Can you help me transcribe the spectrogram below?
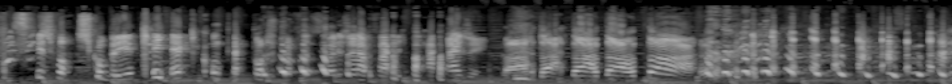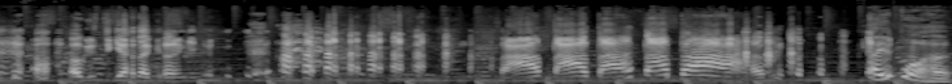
Vocês vão descobrir quem é que contratou os professores Girafales pra matar a gente. Tá, tá, tá, o grito de guerra da gangue. Tá, tá, tá, tá, tá. Aí, porra,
